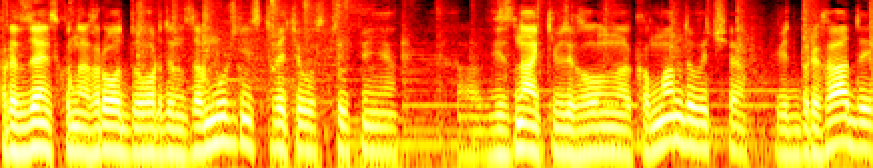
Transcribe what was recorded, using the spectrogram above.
президентську нагороду орден за мужність третього ступеня, е, відзнаки від головного командувача, від бригади,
